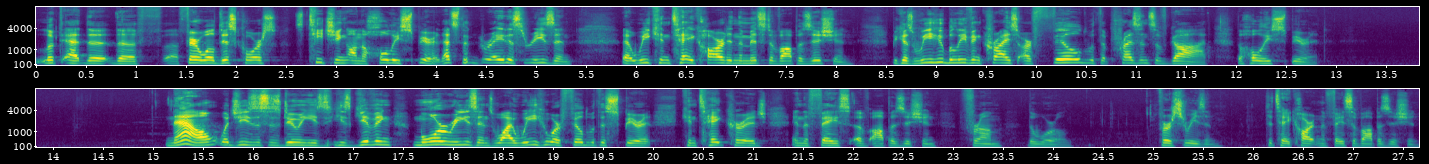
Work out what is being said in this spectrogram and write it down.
looked at the, the uh, farewell discourse teaching on the Holy Spirit. That's the greatest reason that we can take heart in the midst of opposition because we who believe in Christ are filled with the presence of God, the Holy Spirit. Now, what Jesus is doing is he's giving more reasons why we who are filled with the Spirit can take courage in the face of opposition from the world. First reason to take heart in the face of opposition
